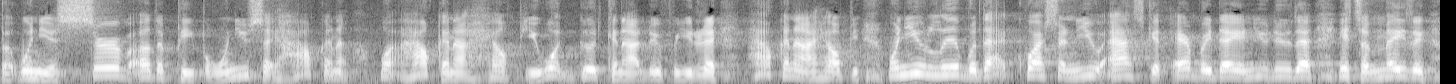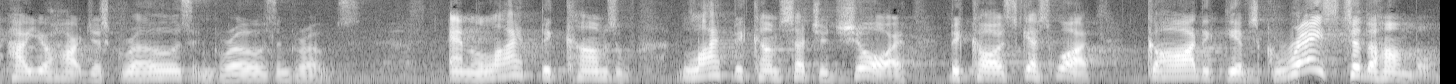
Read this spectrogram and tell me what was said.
But when you serve other people, when you say, how can, I, what, how can I help you? What good can I do for you today? How can I help you? When you live with that question, you ask it every day and you do that, it's amazing how your heart just grows and grows and grows. And life becomes, life becomes such a joy because guess what? God gives grace to the humble.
